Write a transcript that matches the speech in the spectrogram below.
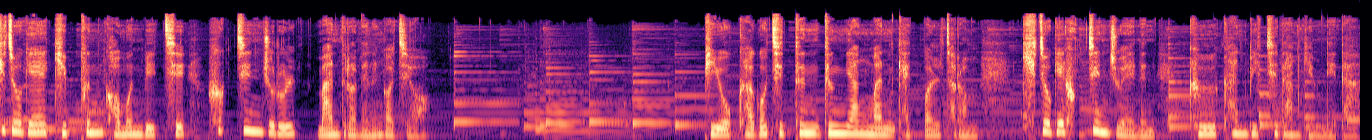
키조개의 깊은 검은 빛이 흑진주를 만들어내는 거지요. 비옥하고 짙은 등량만 갯벌처럼 키조개 흑진주에는 그윽한 빛이 담깁니다.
